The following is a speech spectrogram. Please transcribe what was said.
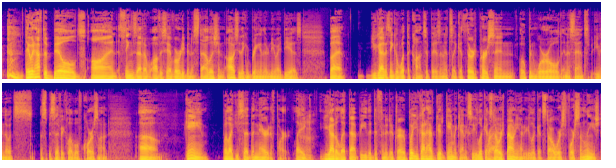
they would have to build on things that have obviously have already been established, and obviously they can bring in their new ideas, but you got to think of what the concept is, and it's like a third person open world in a sense, even though it's a specific level of Coruscant um, game. But like you said, the narrative part, like Mm-hmm. you got to let that be the definitive driver. But you got to have good game mechanics. So you look at Star Wars Bounty Hunter, you look at Star Wars Force Unleashed,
